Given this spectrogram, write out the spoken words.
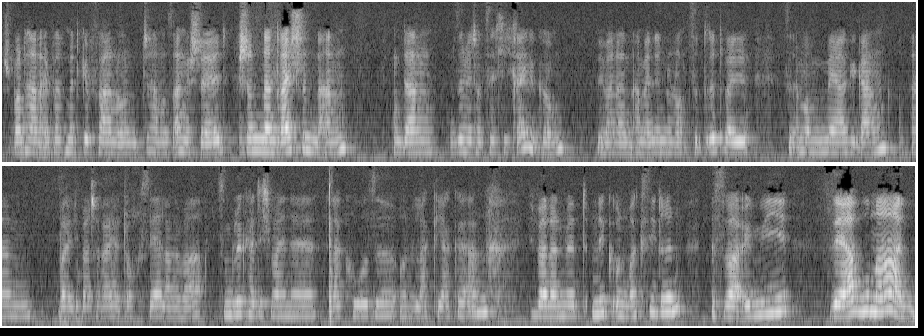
Spontan einfach mitgefahren und haben uns angestellt. Wir standen dann drei Stunden an und dann sind wir tatsächlich reingekommen. Wir waren dann am Ende nur noch zu dritt, weil sind immer mehr gegangen, ähm, weil die Warterei halt doch sehr lange war. Zum Glück hatte ich meine Lackhose und Lackjacke an. Ich war dann mit Nick und Maxi drin. Es war irgendwie sehr human.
